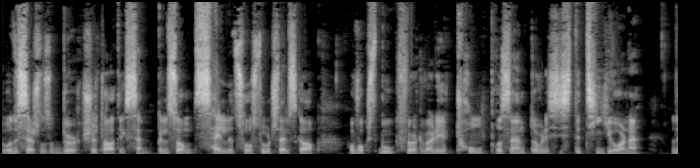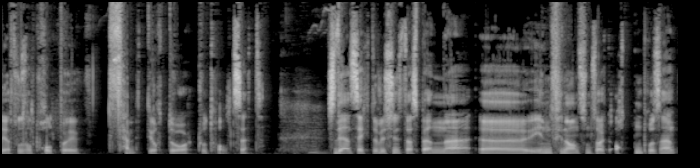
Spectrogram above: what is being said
og du ser sånn som Berkshire ta et eksempel som selv et så stort selskap har vokst bokførte verdier 12% over de siste ti årene. Og de har totalt holdt på i 58 år totalt sett. Så det er en sektor vi syns er spennende. Uh, innen finans, som sagt, 18%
